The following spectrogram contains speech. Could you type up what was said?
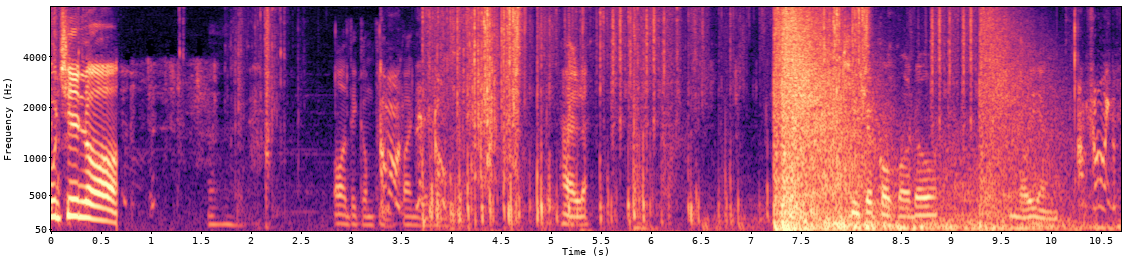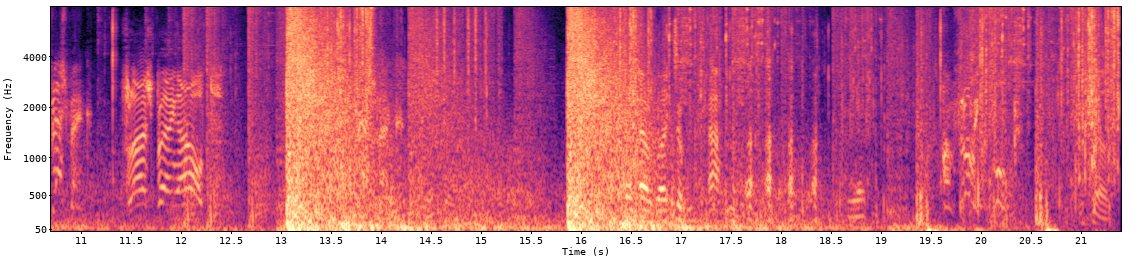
好穿喎，哦，我哋咁平均嘅，係啦，超出個個都冇人。I'm throwing a flashbang. Flashbang out. Flashbang. 真係個中間。I'm throwing smoke. 之後做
